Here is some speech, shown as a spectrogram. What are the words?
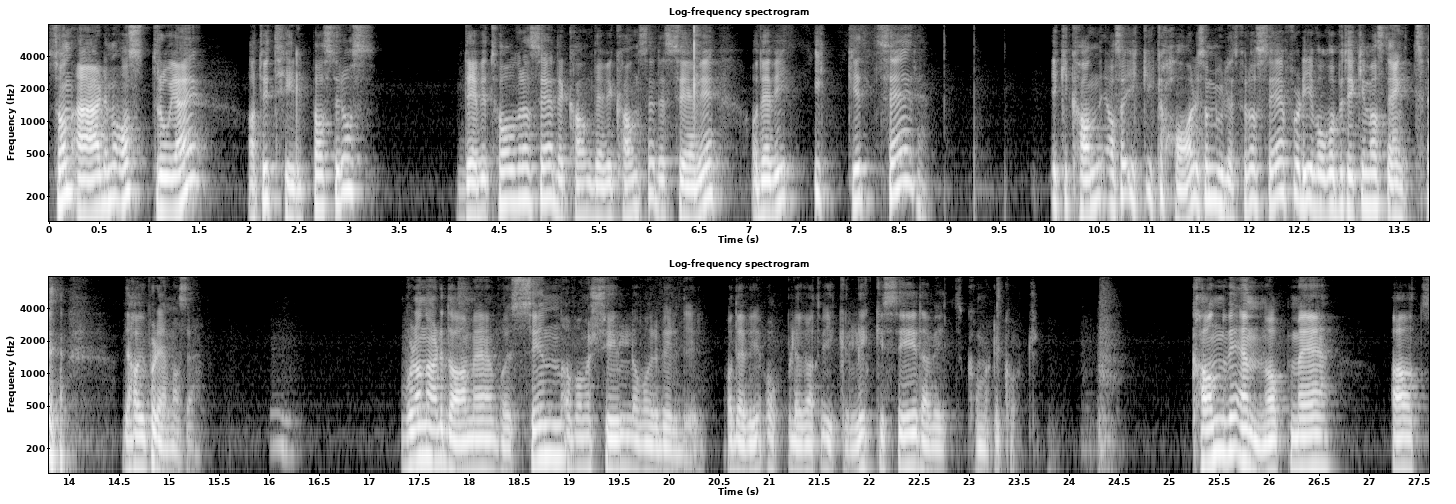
Sånn er det med oss, tror jeg, at vi tilpasser oss. Det vi tåler å se, det, kan, det vi kan se, det ser vi. Og det vi ikke ser, ikke, kan, altså ikke, ikke har liksom mulighet for å se fordi Volvo-butikken var stengt. Det har vi problemer med å se. Hvordan er det da med vår synd og vår skyld og våre byrder? Og det vi opplever at vi ikke lykkes i, der vi kommer til kort? Kan vi ende opp med at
